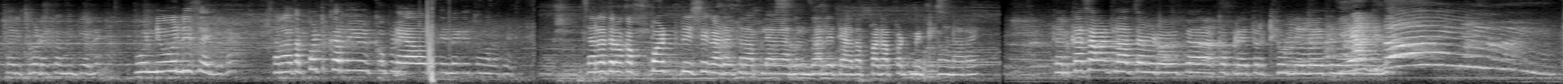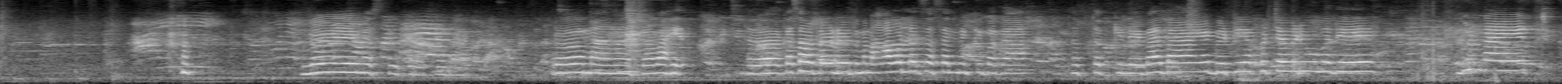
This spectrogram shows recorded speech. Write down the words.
तरी थोडे कमी केले ओढणी ओलीच आहे का चला आता पटकन येऊन कपडे आवडते लगेच तुम्हाला भेट. चला तर का पट दिशे गाड्या तर आपल्या घालून झाले ते आता पटापट मी ठेवणार आहे. तर कसा वाटला आजचा व्हिडिओ? का कपडे तर ठेवलेले आहेत. लय मस्ती फरक प्रमाणाच्या बाहेर. तर कसा वाटला व्हिडिओ? तुम्हाला आवडलाच असेल नक्की बघा. तब तक केले. Bye bye. भेटूया पुढच्या व्हिडिओमध्ये. Good night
